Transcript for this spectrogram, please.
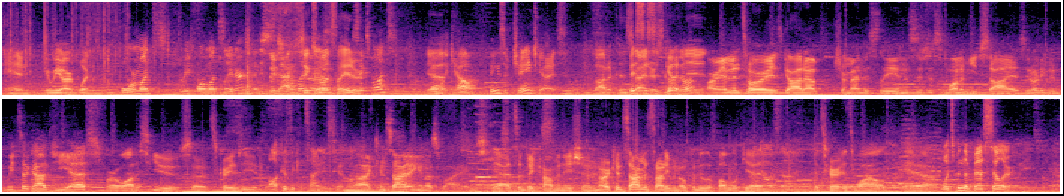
And here we are, what, four months, three, four months later? And it's stacked like Six months later. Six months? Yeah. Holy cow, things have changed, guys. A lot of consigners Business is good, huh? in. Our inventory has gone up tremendously, and this is just one of each size. We don't even. We took out GS for a lot of SKUs, so it's crazy. All because of consignments too. Uh, consigning and us buying. Yeah, it's a big combination. Our consignment's not even open to the public yet. No, it's not. It's cra- It's wild. Yeah. What's been the best seller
